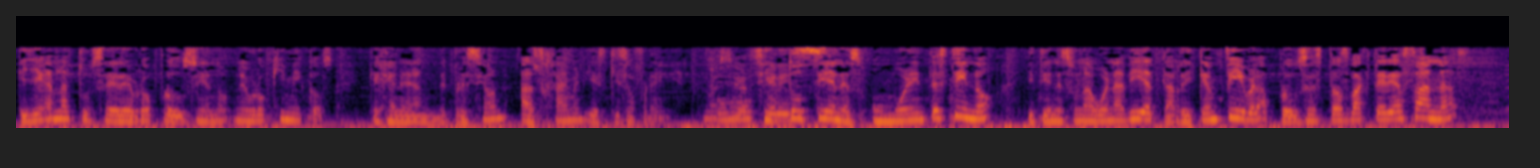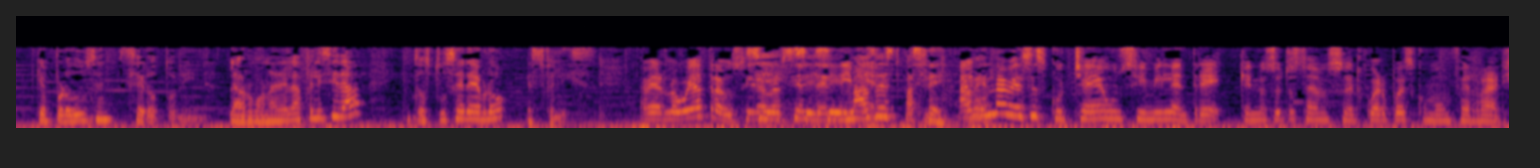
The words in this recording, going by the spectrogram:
que llegan a tu cerebro produciendo neuroquímicos que generan depresión, Alzheimer y esquizofrenia. ¿Cómo si tú tienes un buen intestino y tienes una buena dieta rica en fibra, produces estas bacterias sanas que producen serotonina, la hormona de la felicidad, entonces tu cerebro es feliz. A ver, lo voy a traducir a ver si sí, entendí sí, más bien. despacito. Alguna vez escuché un símil entre que nosotros tenemos el cuerpo es como un Ferrari,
